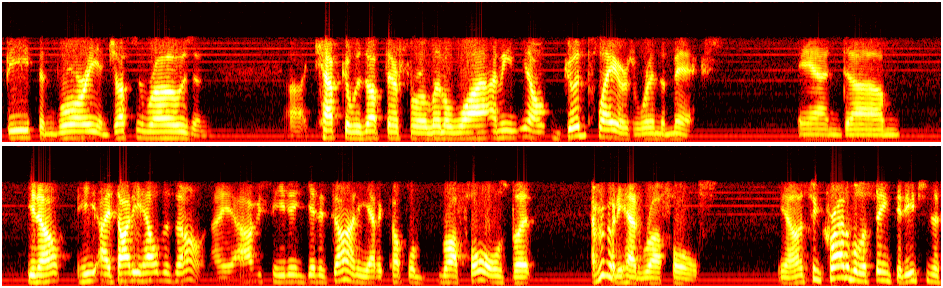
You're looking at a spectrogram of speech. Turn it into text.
Spieth and Rory and Justin Rose and uh, Koepka was up there for a little while. I mean, you know, good players were in the mix, and um, you know, he I thought he held his own. I, obviously, he didn't get it done. He had a couple of rough holes, but everybody had rough holes. You know, it's incredible to think that each of the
